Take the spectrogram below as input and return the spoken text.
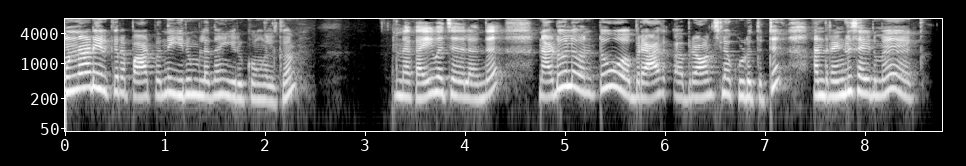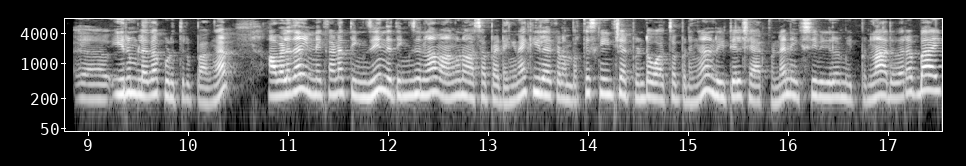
முன்னாடி இருக்கிற பார்ட் வந்து இரும்பில் தான் இருக்கும் உங்களுக்கு. நான் கை வச்சதில் வந்து நடுவில் வந்துட்டு பிரா ப்ரான்ஸில் கொடுத்துட்டு அந்த ரெண்டு சைடுமே இரும்பில் தான் கொடுத்துருப்பாங்க. அவ்வளோதான் இன்றைக்கான திங்ஸு இந்த திங்ஸ்லாம் வாங்கணும் ஆசைப்பட்டீங்கன்னா கீழே இருக்க நம்பருக்கு ஸ்க்ரீன்ஷாட் பண்ணிட்டு வாட்ஸ்அப் பண்ணுங்கள் நான் டீட்டெயில் ஷேர் பண்ணேன் நெக்ஸ்ட் வீடியோவில் மீட் பண்ணலாம். அது வர பாய்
